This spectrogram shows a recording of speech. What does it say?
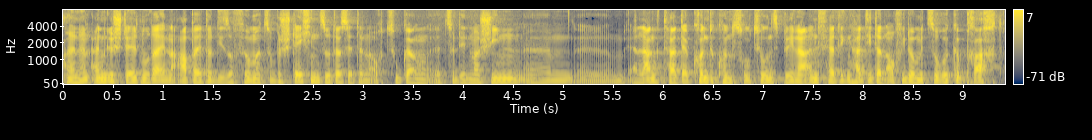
einen Angestellten oder einen Arbeiter dieser Firma zu bestechen, so dass er dann auch Zugang äh, zu den Maschinen ähm, äh, erlangt hat. Er konnte Konstruktionspläne anfertigen, hat die dann auch wieder mit zurückgebracht,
